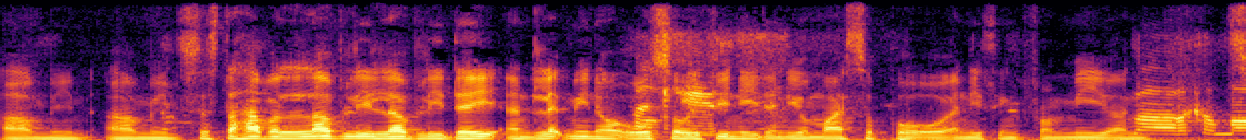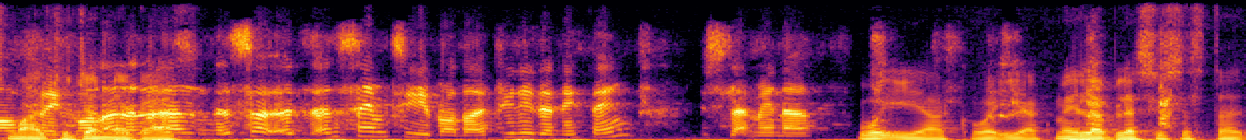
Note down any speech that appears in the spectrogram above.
Amin, amin. Sister, have a lovely, lovely day, and let me know Thank also you. if you need any of my support or anything from me. And smile to Jannah, guys. And, and, and same to you, brother. If you need anything, just let me know. Wa وإياك. May Allah bless you, sister.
